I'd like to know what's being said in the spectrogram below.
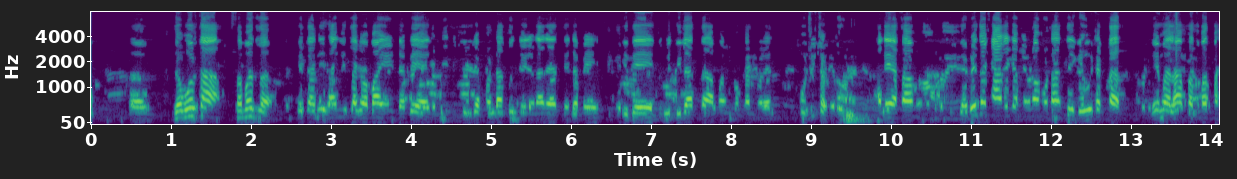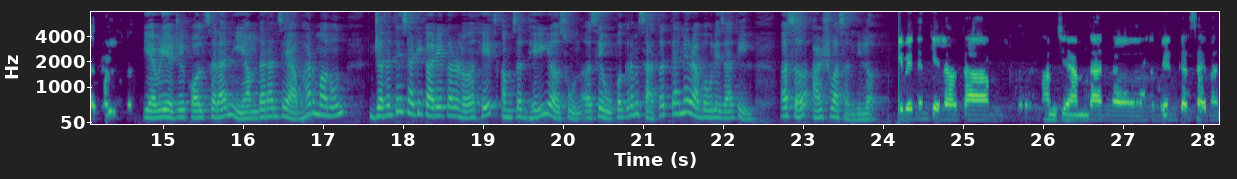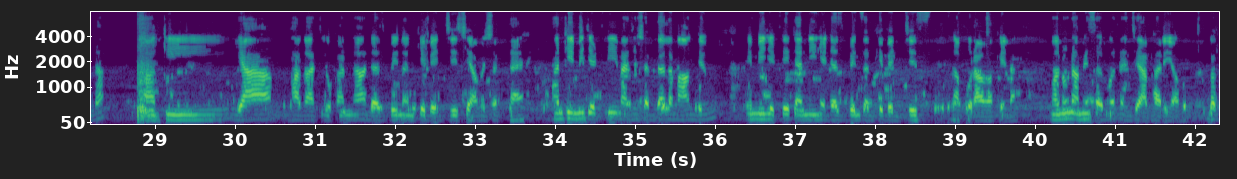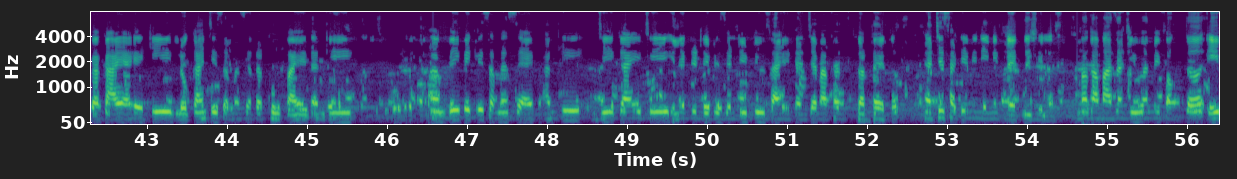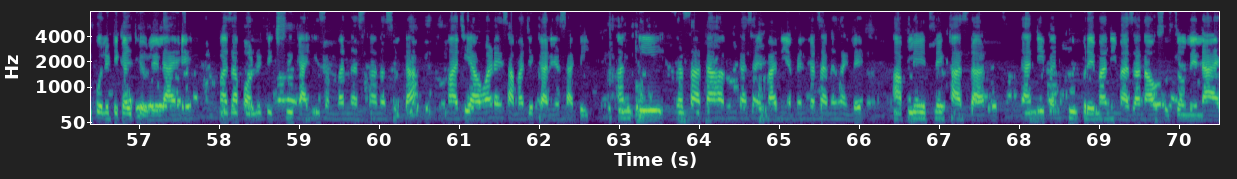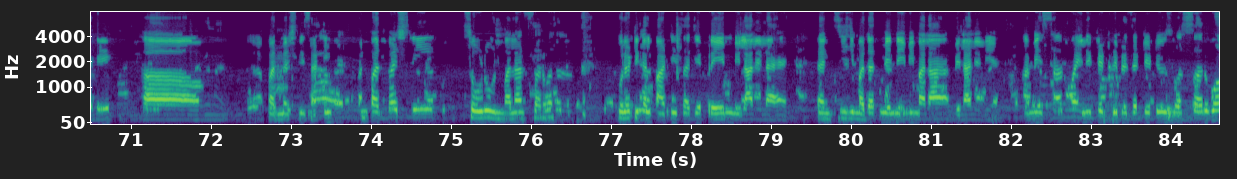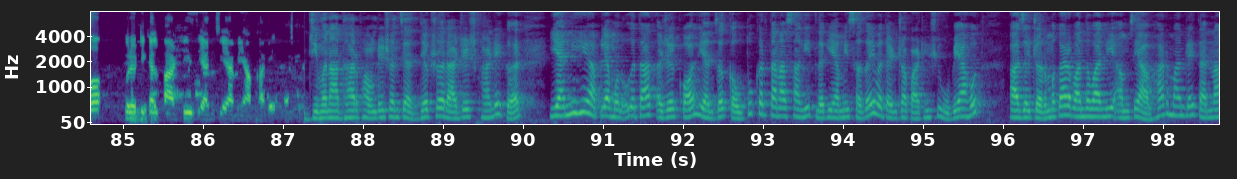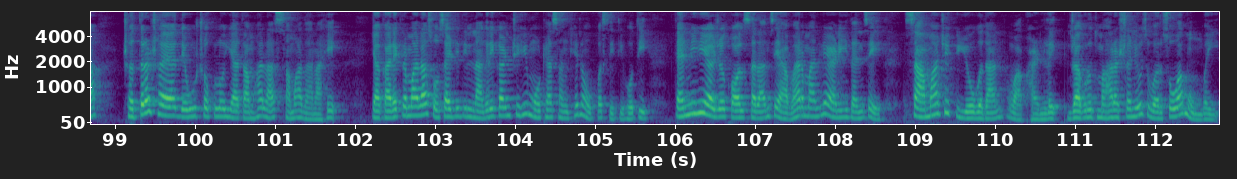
जवळता समजलं की त्यांनी सांगितलं की बाबा हे डबे आहेत तुमच्या फंडातून जे येणार आहेत ते डबे इथे तुम्ही दिलात तर आपण लोकांपर्यंत पोहोचू शकतो. आणि आता डबेचा कार्यक्रम एवढा मोठा ते घेऊ शकतात हे मला प्रथमात माहीत पडलं. यावेळी अजय कॉल सरांनी आमदारांचे आभार मानून जनतेसाठी कार्य करणं हेच आमचं ध्येय असून असे उपक्रम सातत्याने राबवले जातील. असं आश्वासन दिलं. निवेदन केलं होता आमचे आमदार अभ्यंकर साहेबांना की या भागात लोकांना डस्टबिन आणखी बेंचेसची आवश्यकता आहे. आणखी इमिजिएटली माझ्या शब्दाला मान देऊन इमिजिएटली त्यांनी हे डस्टबिन्स आणखी बेंचेसचा पुरावा केला. म्हणून आम्ही सर्व त्यांचे आभारी आहोत. बघा काय आहे की लोकांची समस्या तर खूप आहेत आणखी वेगवेगळी समस्या आहेत. आणखी जे काय जे इलेक्टेड रिप्रेझेंटेटिव्ह आहेत त्यांच्या मार्फत करता येतो. त्याच्यासाठी मी नेहमी प्रयत्नशील असतो. बघा माझा जीवन मी फक्त ए पॉलिटिकल ठेवलेलं आहे. माझा पॉलिटिक्सशी काही संबंध नसताना सुद्धा माझी आवड आहे सामाजिक कार्यासाठी. आणखी जसं आता अरुणका साहेबांनी आंबेडकर साहेबांनी सांगले आपले इथले खासदार त्यांनी पण खूप प्रेमाने माझं नाव सुचवलेलं आहे पद्मश्रीसाठी. पण पद्मश्री सोडून मला सर्व पॉलिटिकल पार्टीचं जे प्रेम मिळालेलं आहे त्यांची जी मदत मी नेहमी मला मिळालेली आहे. आम्ही सर्व इलेक्टेड रिप्रेझेंटेटिव्ह व सर्व पॉलिटिकल पार्टीज यांची आम्ही आभारी जीवनाधार फाउंडेशनचे अध्यक्ष राजेश खांडेकर यांनीही आपल्या मनोगतात अजय कॉल यांचं कौतुक करताना सांगितलं की आम्ही सदैव त्यांच्या पाठीशी उभे आहोत. आज चर्मकार बांधवांनी आमचे आभार मानले त्यांना छत्रछाया देऊ शकलो यात आम्हाला समाधान आहे. या कार्यक्रमाला सोसायटीतील नागरिकांचीही मोठ्या संख्येनं उपस्थिती होती. त्यांनीही अजय कॉल सरांचे आभार मानले आणि त्यांचे सामाजिक योगदान वाखाणले. जागृत महाराष्ट्र न्यूज वर्सोवा मुंबई.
